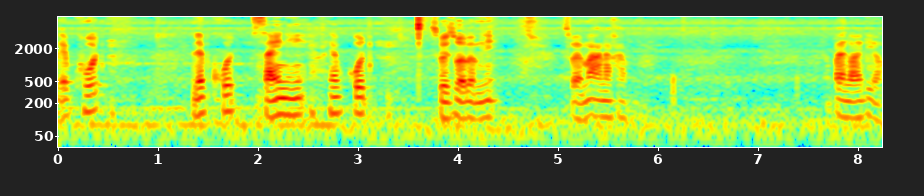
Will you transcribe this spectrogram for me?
เล็บคุด เล็บคุดไซส์นี้ เล็บคุด สวยๆ แบบนี้ สวยมากนะครับไปร้อยเดียว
